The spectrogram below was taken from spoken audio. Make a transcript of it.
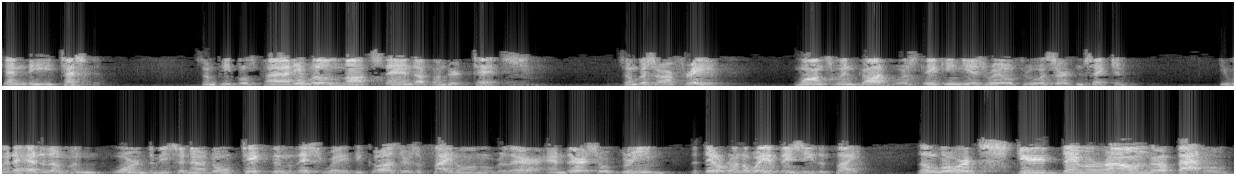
can be tested. Some people's piety will not stand up under test. Some of us are afraid. Once, when God was taking Israel through a certain section, He went ahead of them and warned them. He said, Now don't take them this way because there's a fight on over there, and they're so green that they'll run away if they see the fight. The Lord steered them around a battle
